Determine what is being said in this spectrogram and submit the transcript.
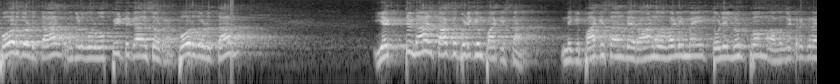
போர் தொடுத்தால் உங்களுக்கு ஒரு ஒப்பீட்டுக்காக சொல்றேன். போர் தொடுத்தால் எட்டு நாள் தாக்கு பிடிக்கும் பாகிஸ்தான். இன்னைக்கு பாகிஸ்தானுடைய ராணுவ வலிமை தொழில்நுட்பம் அவங்ககிட்ட இருக்கிற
